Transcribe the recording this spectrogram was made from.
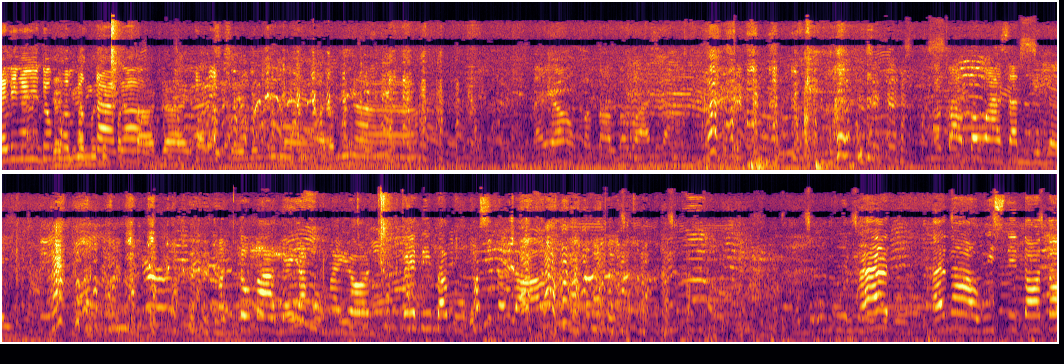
Galingan niyo daw po ang Galingan mo daw pagtagaw. pagtagay. Para sa celebrity mo, alam mo na. Ayaw, mababawasan. mababawasan bigay niya. Pag tumagay ako ngayon, pwede ba bukas na lang? At ano, wish ni Toto,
